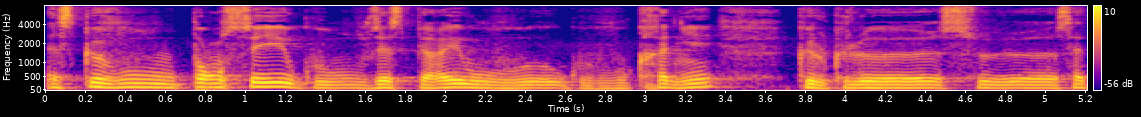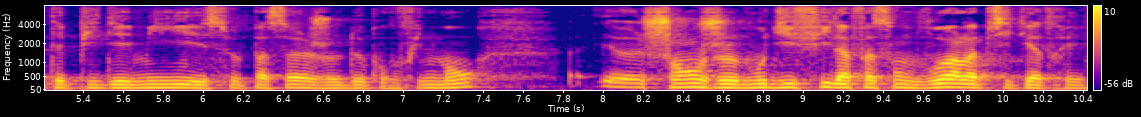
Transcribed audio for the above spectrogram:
Est-ce que vous pensez ou que vous espérez ou, que vous craignez que, le, cette épidémie et ce passage de confinement euh, change, modifie la façon de voir la psychiatrie?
